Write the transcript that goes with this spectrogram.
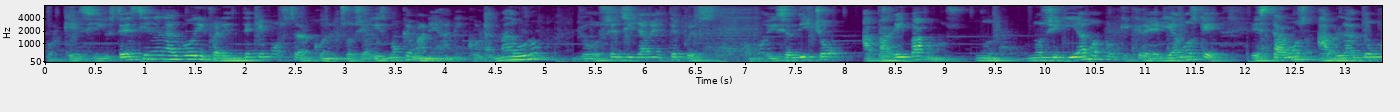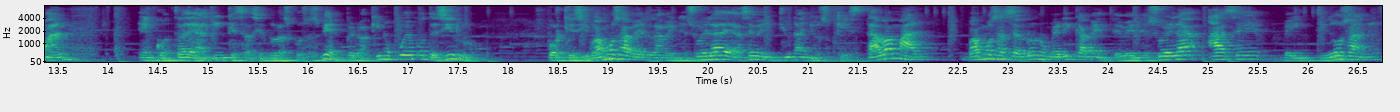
Porque si ustedes tienen algo diferente que mostrar con el socialismo que maneja Nicolás Maduro, yo sencillamente, pues, como dicen dicho, apague y vámonos. Nos, nos iríamos porque creeríamos que estamos hablando mal en contra de alguien que está haciendo las cosas bien. Pero aquí no podemos decirlo. Porque si vamos a ver la Venezuela de hace 21 años que estaba mal, vamos a hacerlo numéricamente. Venezuela hace 22 años,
